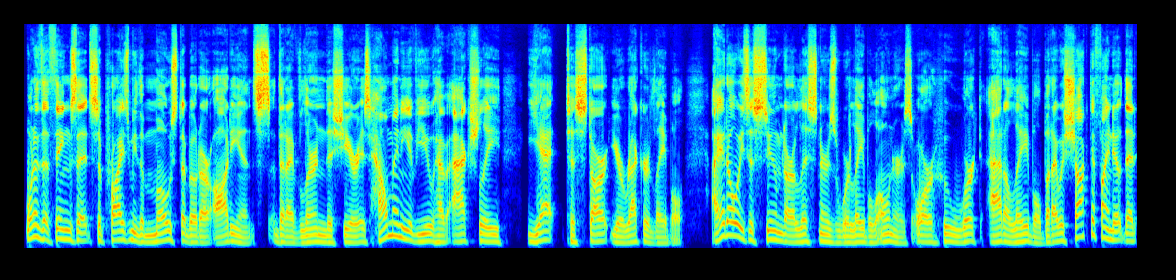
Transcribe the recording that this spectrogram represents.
One of the things that surprised me the most about our audience that I've learned this year is how many of you have actually yet to start your record label. I had always assumed our listeners were label owners or who worked at a label, but I was shocked to find out that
